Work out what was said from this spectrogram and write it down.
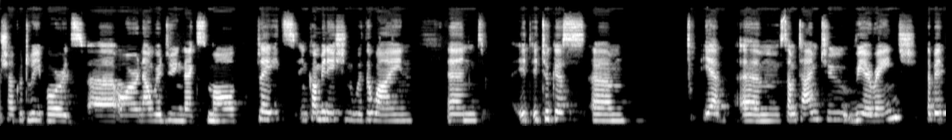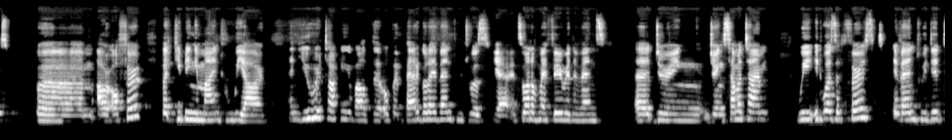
charcuterie boards uh, or now we're doing like small plates in combination with the wine and it, it took us um, yeah um, some time to rearrange a bit um, our offer but keeping in mind who we are. And you were talking about the Open Pergola event, which was yeah, it's one of my favorite events uh, during during summertime. We it was the first event we did,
